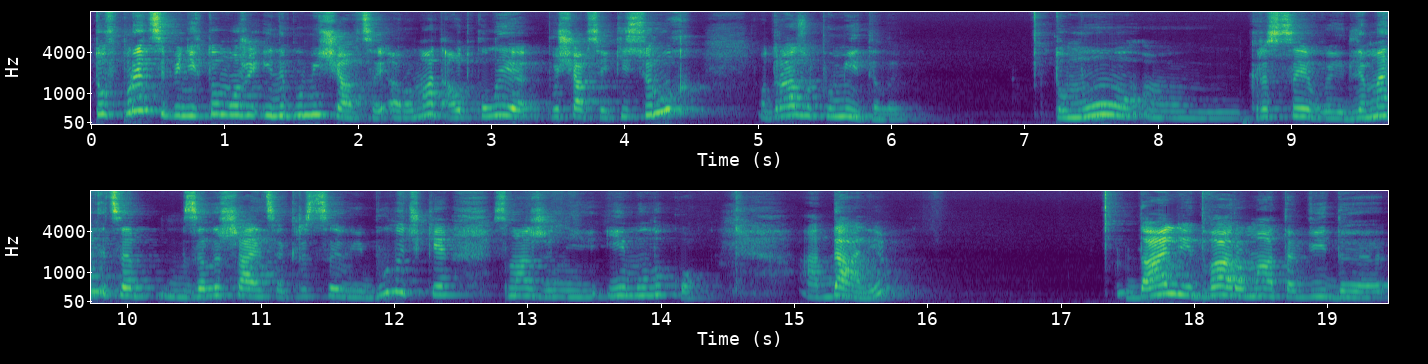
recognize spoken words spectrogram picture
то в принципі ніхто може і не помічав цей аромат. А от коли почався якийсь рух, одразу помітили. Тому ем, красивий, для мене це залишається красиві булочки, смажені і молоко. А далі. Далі два аромати від е,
